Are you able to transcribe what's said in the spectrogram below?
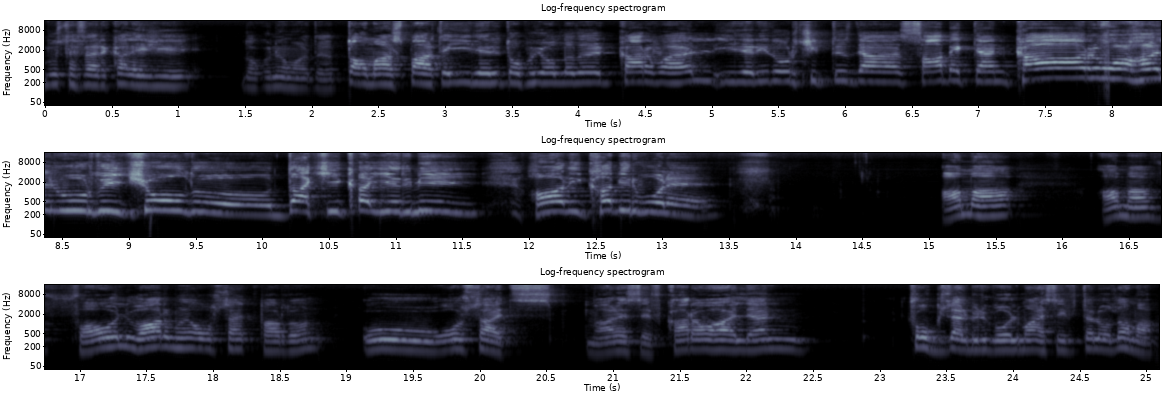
bu sefer kaleci dokunamadı. Thomas Partey ileri topu yolladı. Carvajal ileri doğru çıktı da sağ bekten Carvajal vurdu. 2 oldu. Dakika 20. Harika bir voley. Ama ama faul var mı? Offside pardon. Oo offside. Maalesef Carvajal'den çok güzel bir gol maalesef iptal oldu ama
